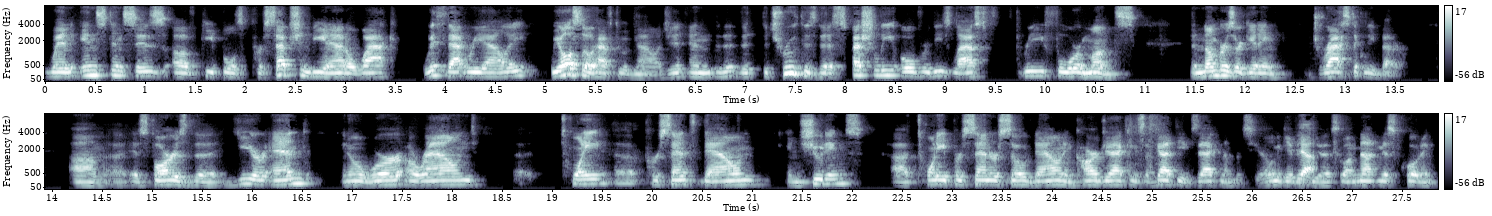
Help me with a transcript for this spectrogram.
when instances of people's perception being out of whack with that reality, we also have to acknowledge it. And the, the, the truth is that, especially over these last three, four months, the numbers are getting drastically better. Um, uh, as far as the year end, you know, we're around 20% down in shootings, uh, 20% or so down in carjackings. I've got the exact numbers here. Let me give it yeah. you so I'm not misquoting.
